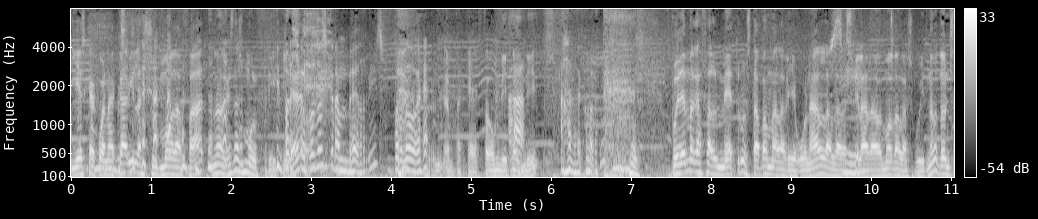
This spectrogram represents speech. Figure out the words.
i és que quan acabi la submoda FAT... No, aquesta és molt friki, I per eh? això poses cranberries? Perdó, eh? Perquè zombi, Ah, zombi. ah d'acord. Podem agafar el metro, estàvem a la Diagonal, a la Sí. desfilada de moda a les 8, no? Doncs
